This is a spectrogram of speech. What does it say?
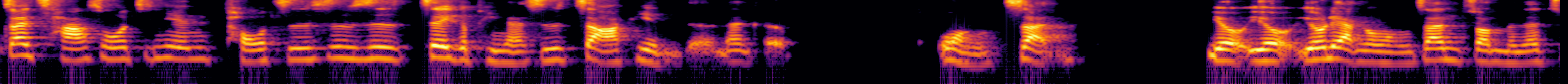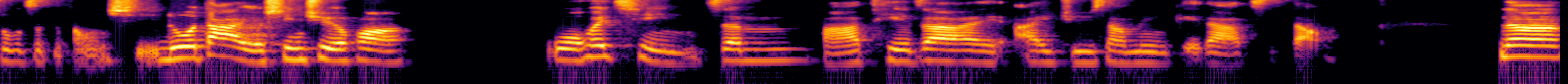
在查说今天投资是不是这个平台是诈骗的那个网站。有有有两个网站专门在做这个东西，如果大家有兴趣的话，我会请真把它贴在 IG 上面给大家知道。那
